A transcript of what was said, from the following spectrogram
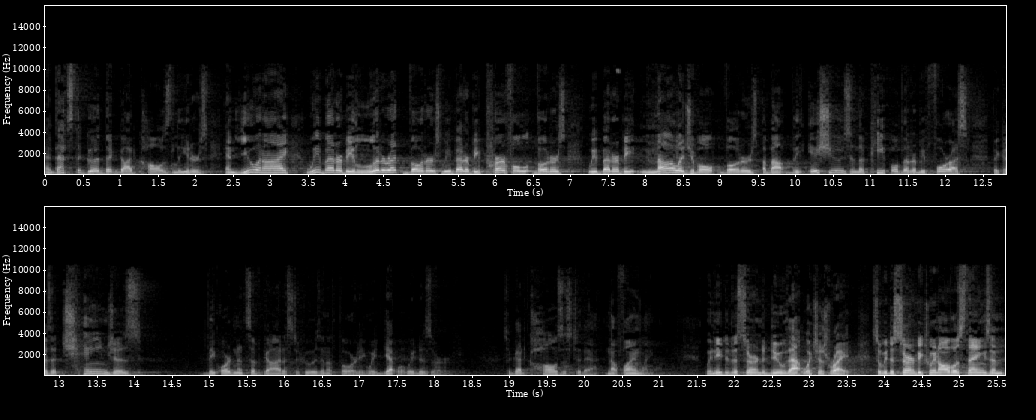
And that's the good that God calls leaders. And you and I, we better be literate voters. We better be prayerful voters. We better be knowledgeable voters about the issues and the people that are before us because it changes the ordinance of God as to who is in authority. We get what we deserve. So God calls us to that. Now, finally, we need to discern to do that which is right. So we discern between all those things, and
